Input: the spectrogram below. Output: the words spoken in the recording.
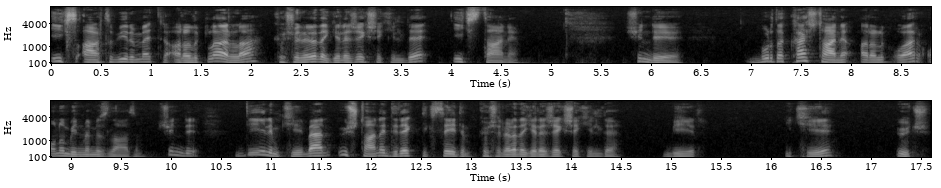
x artı 1 metre aralıklarla köşelere de gelecek şekilde x tane. Şimdi burada kaç tane aralık var onu bilmemiz lazım. Şimdi diyelim ki ben 3 tane direk dikseydim köşelere de gelecek şekilde. 1, 2, 3.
